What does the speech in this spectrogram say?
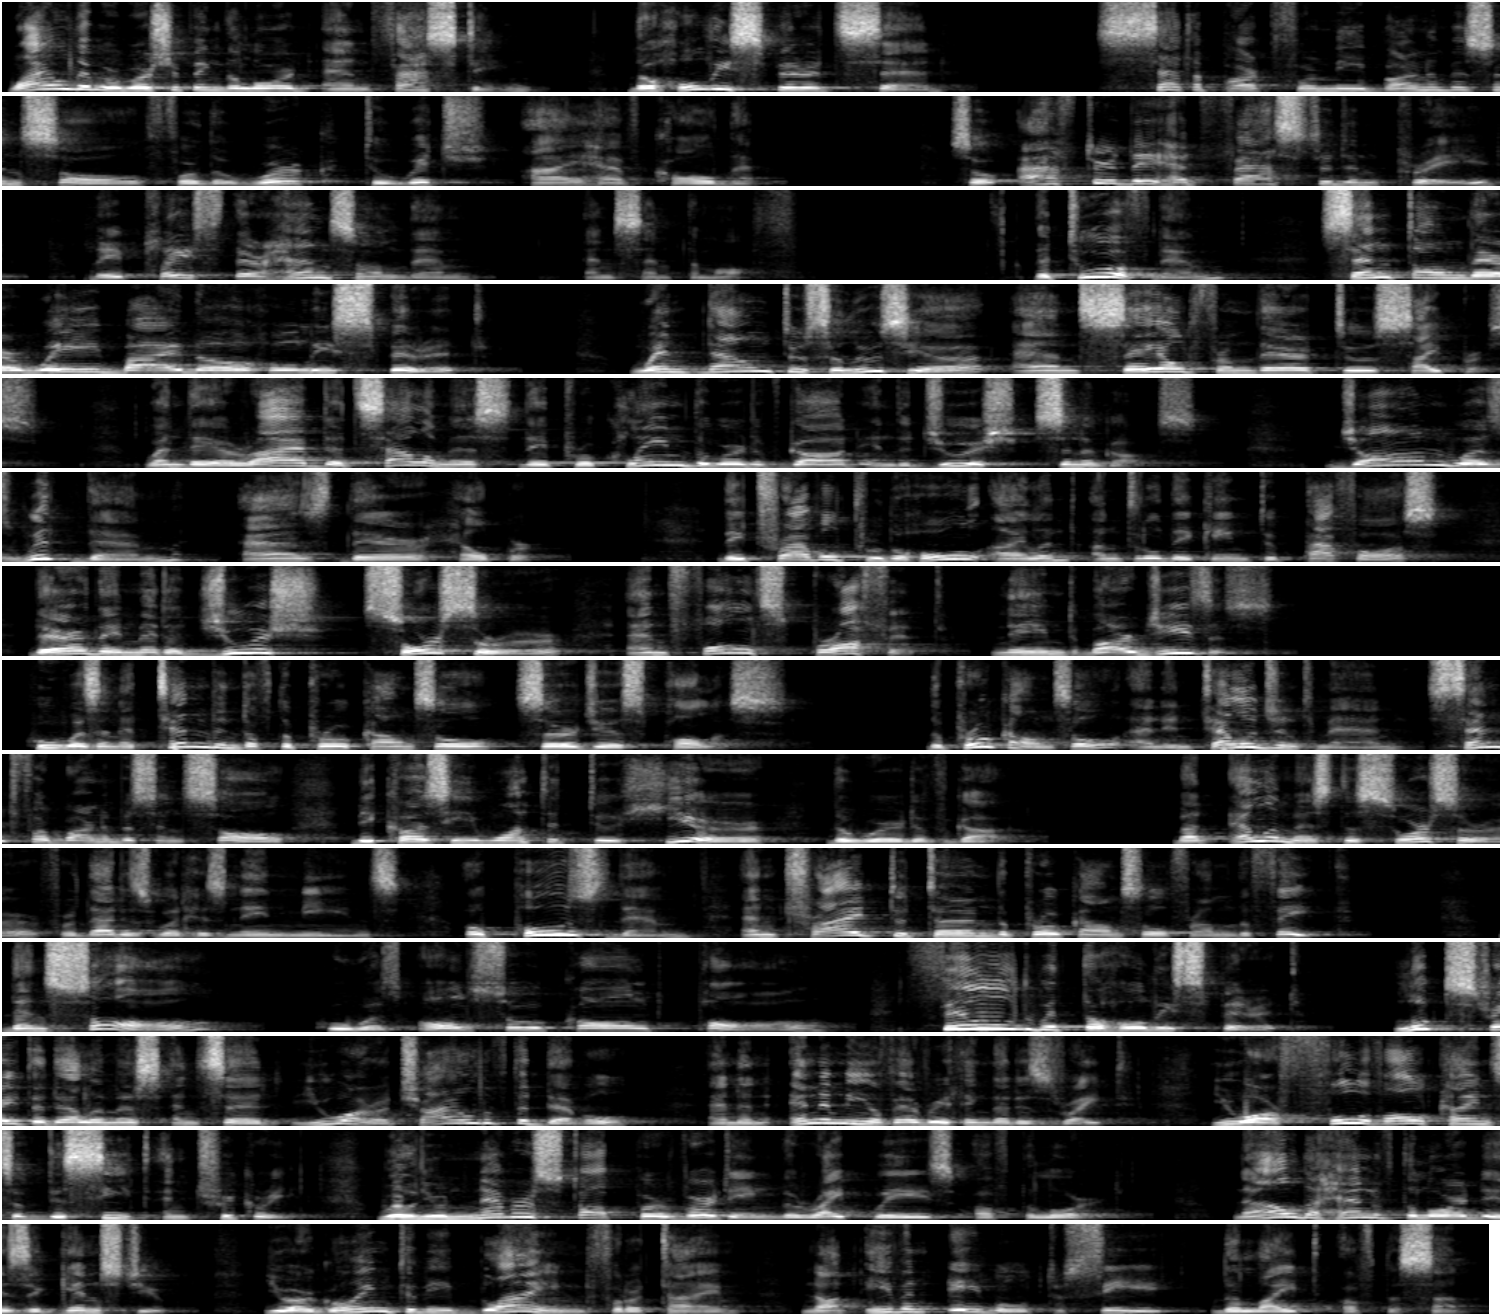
While they were worshiping the Lord and fasting, the Holy Spirit said, Set apart for me Barnabas and Saul for the work to which I have called them. So after they had fasted and prayed, they placed their hands on them and sent them off. The two of them, sent on their way by the Holy Spirit, went down to Seleucia and sailed from there to Cyprus. When they arrived at Salamis, they proclaimed the word of God in the Jewish synagogues. John was with them as their helper. They traveled through the whole island until they came to Paphos. There they met a Jewish sorcerer and false prophet named Bar Jesus, who was an attendant of the proconsul Sergius Paulus. The proconsul, an intelligent man, sent for Barnabas and Saul because he wanted to hear the word of God. But Elymas the sorcerer, for that is what his name means, opposed them and tried to turn the proconsul from the faith. Then Saul, who was also called Paul, filled with the Holy Spirit, looked straight at Elymas and said, You are a child of the devil and an enemy of everything that is right. You are full of all kinds of deceit and trickery. Will you never stop perverting the right ways of the Lord? Now the hand of the Lord is against you. You are going to be blind for a time, not even able to see the light of the sun.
